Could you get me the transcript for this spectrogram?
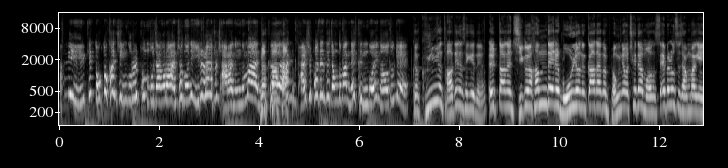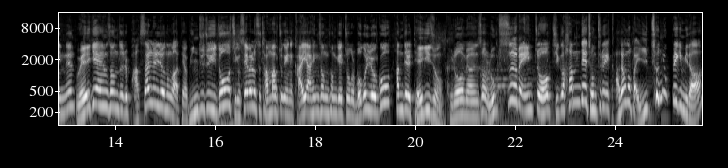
아니 이렇게 똑똑한 친구를 본부장으로 앉혀놓으니 일을 아주 잘하는구만 그 한 80% 정도만 내 근거에 넣어두게 그냥 근육면 다 되는 세계네요. 일단은 지금 함대를 모으려는 까닭은 병력을 최대한 모아서 세벨로스 장막에 있는 외계 행성들을 박살내려는 것 같아요. 민주주의도 지금 세벨로스 장막 쪽에 있는 가이아 행성 성계 쪽을 먹으려고 함대를 대기 중. 그러면서 룩스 메인 쪽 지금 함대 전투력이 가장 높아 2,600입니다.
